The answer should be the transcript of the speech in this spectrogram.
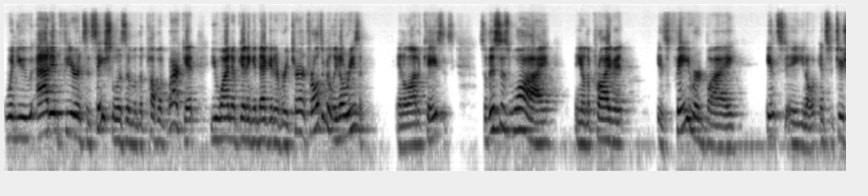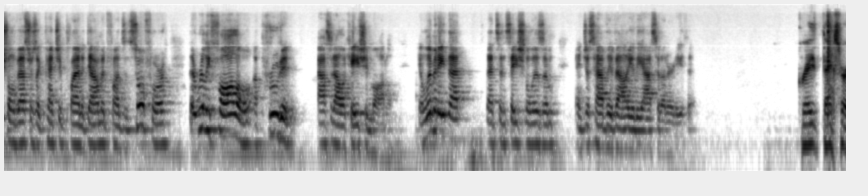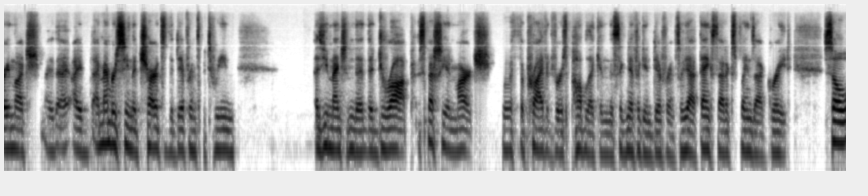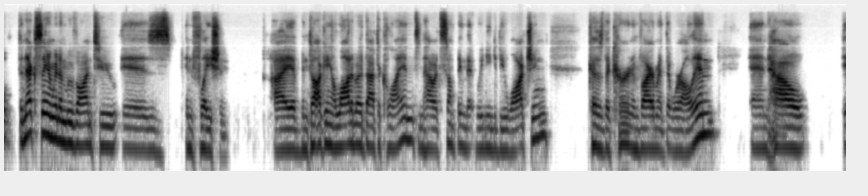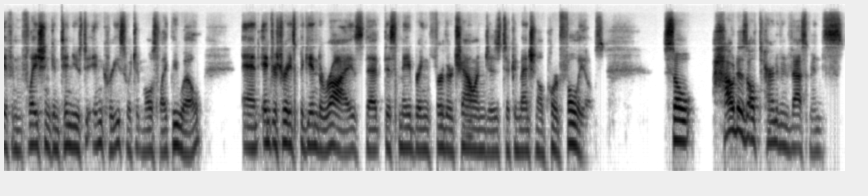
when you add in fear and sensationalism of the public market you wind up getting a negative return for ultimately no reason in a lot of cases. So this is why you know the private is favored by inst- you know institutional investors like pension plan endowment funds and so forth that really follow a prudent asset allocation model. Eliminate that that sensationalism and just have the value of the asset underneath it. Great. Thanks very much. I i, I remember seeing the charts of the difference between as you mentioned the the drop especially in march with the private versus public and the significant difference so yeah thanks that explains that great so the next thing i'm going to move on to is inflation. I have been talking a lot about that to clients and how it's something that we need to be watching because the current environment that we're all in and how if inflation continues to increase, which it most likely will, and interest rates begin to rise, that this may bring further challenges to conventional portfolios. So, how does alternative investments,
